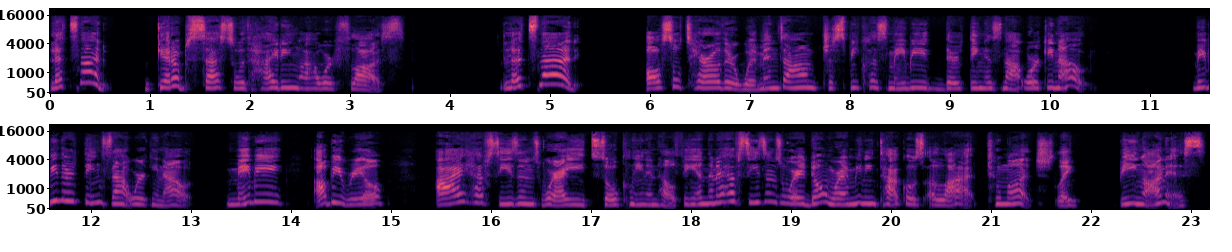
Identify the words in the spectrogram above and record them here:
Let's not get obsessed with hiding our flaws. Let's not also tear other women down just because maybe their thing is not working out. Maybe their thing's not working out. Maybe I'll be real. I have seasons where I eat so clean and healthy, and then I have seasons where I don't, where I'm eating tacos a lot, too much, like being honest.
